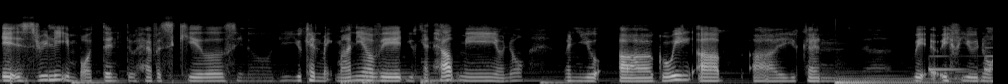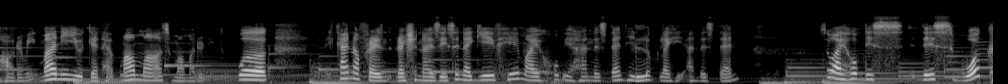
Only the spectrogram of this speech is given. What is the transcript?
it is really important to have a skills. You know, you can make money of it. You can help me. You know, when you are growing up, uh, you can if you know how to make money you can help mama so mama don't need to work the kind of rationalization i gave him i hope he understand he looked like he understand so i hope this this work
